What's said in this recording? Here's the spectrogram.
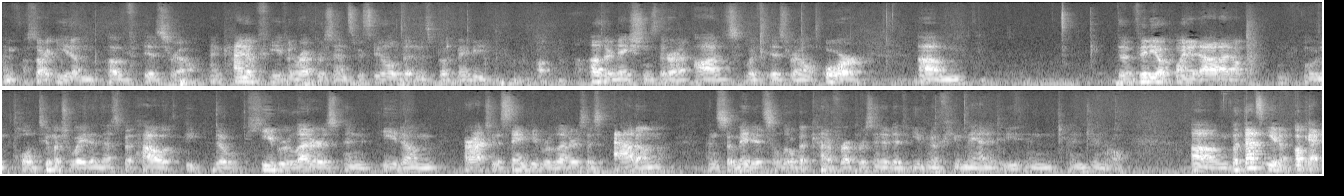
I'm sorry, Edom of Israel, and kind of even represents, we see a little bit in this book, maybe other nations that are at odds with Israel, or um, the video pointed out, I don't wouldn't hold too much weight in this, but how the Hebrew letters in Edom are actually the same Hebrew letters as Adam, and so maybe it's a little bit kind of representative even of humanity in, in general. Um, but that's Edom. Okay.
